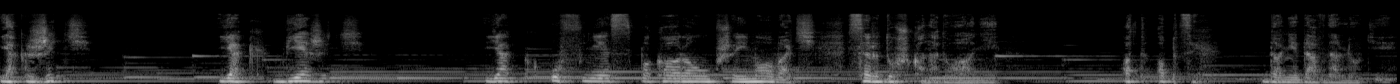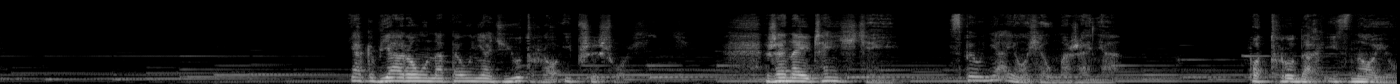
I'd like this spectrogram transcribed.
Jak żyć, jak wierzyć, jak ufnie z pokorą przyjmować serduszko na dłoni od obcych do niedawna ludzi. Jak wiarą napełniać jutro i przyszłość, że najczęściej spełniają się marzenia. Po trudach i znoju,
